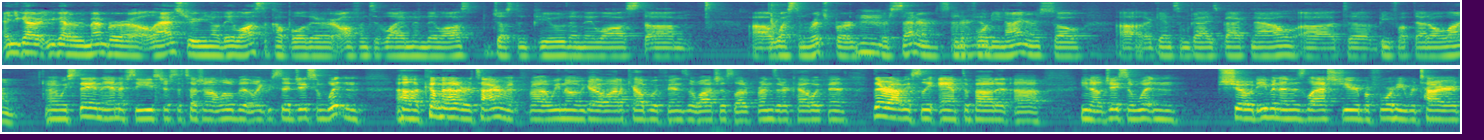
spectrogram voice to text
And you got you got to remember uh, last year, you know, they lost a couple of their offensive linemen. They lost Justin Pugh, then they lost um, uh, Weston Richburg, their center. Center, to the 49ers. So uh, they're getting some guys back now uh, to beef up that O line. And we stay in the NFC East just to touch on a little bit. Like we said, Jason Witten uh, coming out of retirement. Uh, we know we got a lot of Cowboy fans that watch us, a lot of friends that are Cowboy fans. They're obviously amped about it. Uh, you know, Jason Witten showed even in his last year before he retired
